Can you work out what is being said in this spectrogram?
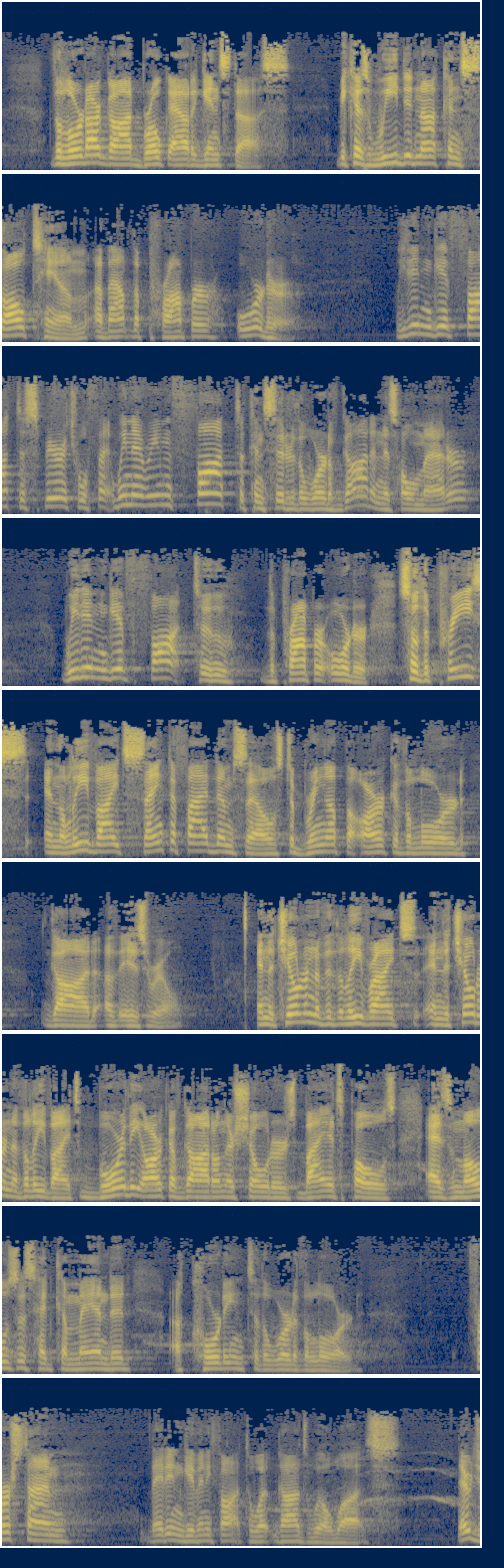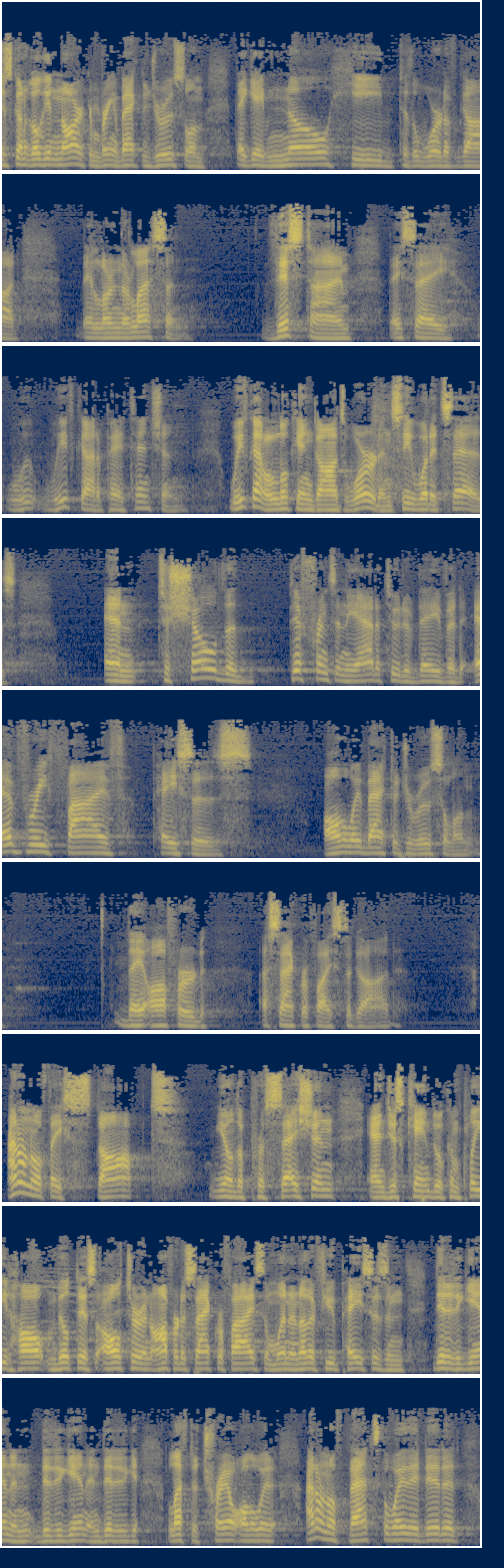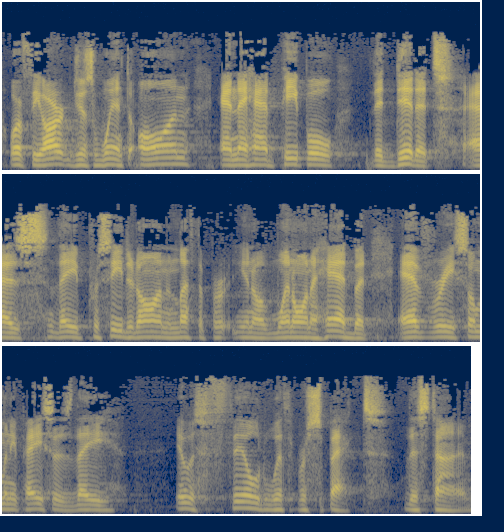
the Lord our God broke out against us because we did not consult him about the proper order. We didn't give thought to spiritual things. We never even thought to consider the Word of God in this whole matter. We didn't give thought to the proper order. So the priests and the Levites sanctified themselves to bring up the ark of the Lord God of Israel. And the children of the Levites and the children of the Levites bore the ark of God on their shoulders by its poles as Moses had commanded according to the word of the Lord. First time, they didn't give any thought to what God's will was. They were just going to go get an ark and bring it back to Jerusalem. They gave no heed to the Word of God. They learned their lesson. This time, they say, We've got to pay attention. We've got to look in God's Word and see what it says. And to show the difference in the attitude of David, every five paces, all the way back to Jerusalem, they offered a sacrifice to God. I don't know if they stopped, you know, the procession and just came to a complete halt and built this altar and offered a sacrifice and went another few paces and did it again and did it again and did it again, left a trail all the way. I don't know if that's the way they did it or if the ark just went on and they had people that did it as they proceeded on and left the, you know, went on ahead, but every so many paces they it was filled with respect this time.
